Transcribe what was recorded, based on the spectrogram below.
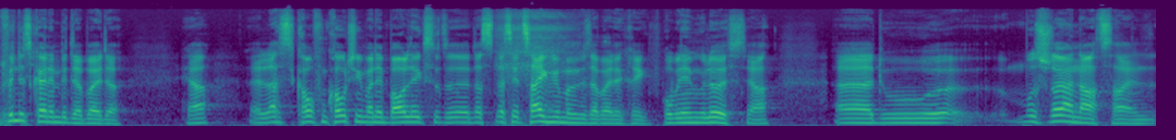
Richtig. findest keine Mitarbeiter. Ja, äh, lass, kauf ein Coaching bei den Baulegs, äh, das, lass dir zeigen, wie man Mitarbeiter kriegt. Problem gelöst, ja. Äh, du musst Steuern nachzahlen.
